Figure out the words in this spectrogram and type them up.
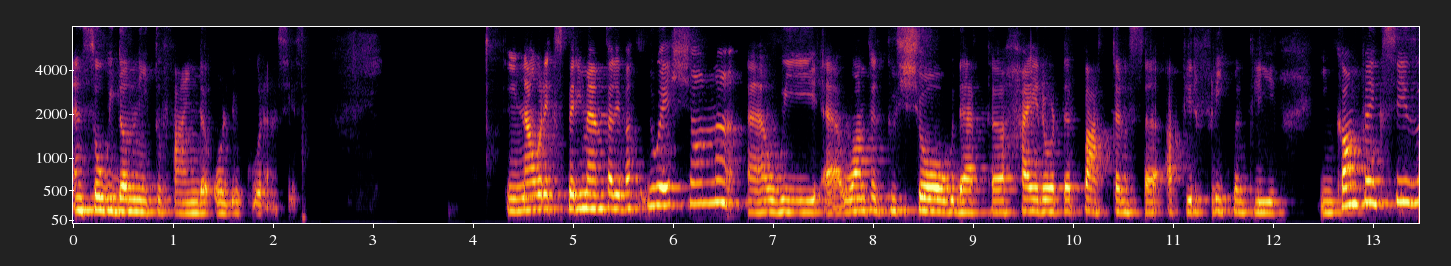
And so we don't need to find all the occurrences. In our experimental evaluation, uh, we uh, wanted to show that uh, higher order patterns uh, appear frequently in complexes.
